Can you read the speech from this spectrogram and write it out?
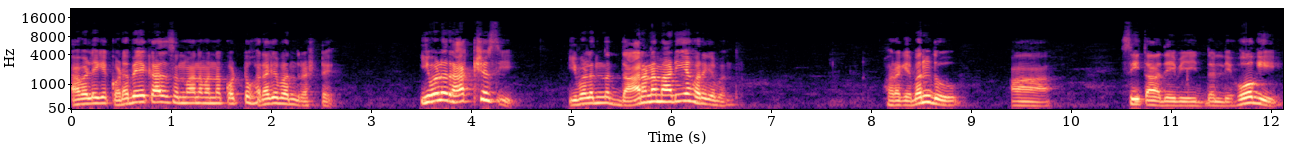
ಅವಳಿಗೆ ಕೊಡಬೇಕಾದ ಸನ್ಮಾನವನ್ನು ಕೊಟ್ಟು ಹೊರಗೆ ಬಂದ್ರಷ್ಟೇ. ಇವಳು ರಾಕ್ಷಸಿ. ಇವಳನ್ನು ಧಾರಣ ಮಾಡಿಯೇ ಹೊರಗೆ ಬಂದರು. ಹೊರಗೆ ಬಂದು ಆ ಸೀತಾದೇವಿ ಇದ್ದಲ್ಲಿ ಹೋಗಿ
